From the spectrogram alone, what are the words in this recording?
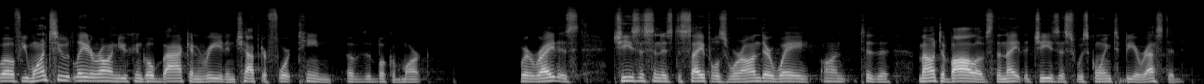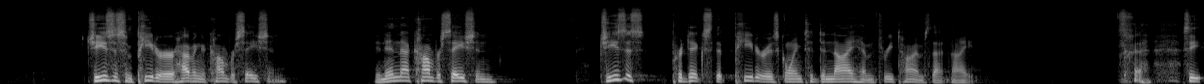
Well, if you want to later on, you can go back and read in chapter 14 of the book of Mark, where, right, as Jesus and his disciples were on their way on to the Mount of Olives the night that Jesus was going to be arrested, Jesus and Peter are having a conversation. And in that conversation, Jesus predicts that Peter is going to deny him three times that night. See,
